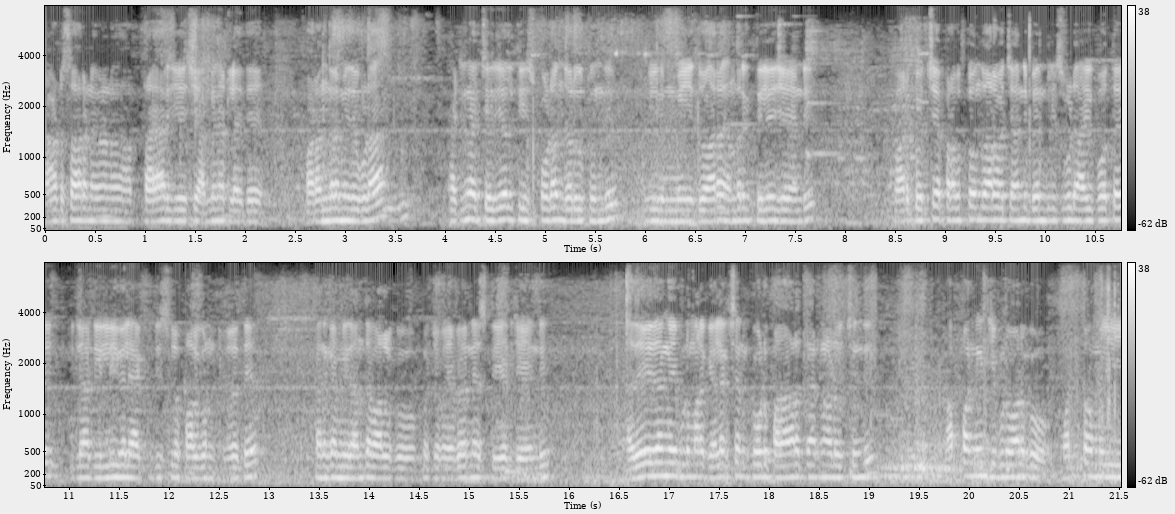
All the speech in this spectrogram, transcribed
నాటు సారాన్ని ఎవరైనా తయారు చేసి అమ్మినట్లయితే వారందరి మీద కూడా కఠిన చర్యలు తీసుకోవడం జరుగుతుంది. ఇది మీ ద్వారా అందరికీ తెలియజేయండి. వారికి వచ్చే ప్రభుత్వం ద్వారా వచ్చే అన్ని బెనిఫిట్స్ కూడా ఆగిపోతాయి. ఇలాంటి ఇల్లీగల్ యాక్టివిటీస్లో పాల్గొన్నట్లయితే కనుక మీరంతా వాళ్ళకు కొంచెం అవేర్నెస్ క్రియేట్ చేయండి. అదేవిధంగా ఇప్పుడు మనకు ఎలక్షన్ కోడ్ పదహారు తారీఖు నాడు వచ్చింది. అప్పటి నుంచి ఇప్పుడు వరకు మొత్తం ఈ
